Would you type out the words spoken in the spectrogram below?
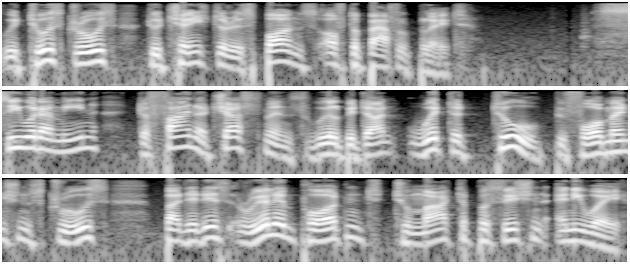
with two screws to change the response of the baffle plate. See what I mean? The fine adjustments will be done with the two before mentioned screws, but it is really important to mark the position anyway.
